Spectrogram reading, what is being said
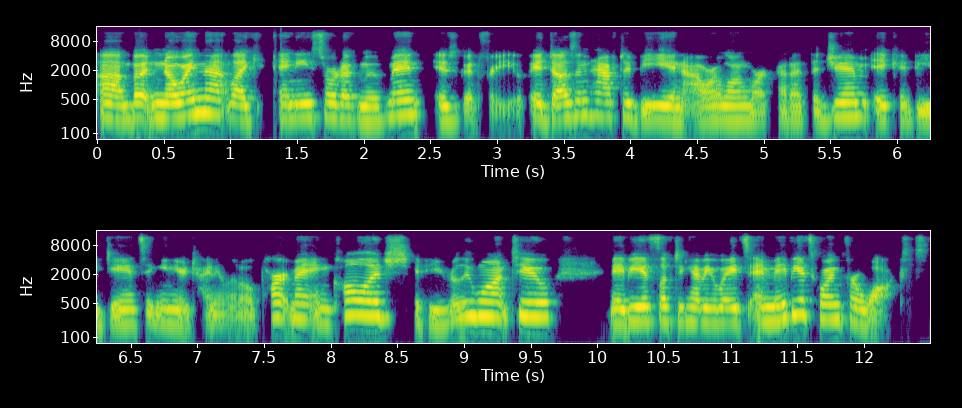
Um, but knowing that like any sort of movement is good for you. It doesn't have to be an hour long workout at the gym. It could be dancing in your tiny little apartment in college if you really want to. Maybe it's lifting heavy weights and maybe it's going for walks.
